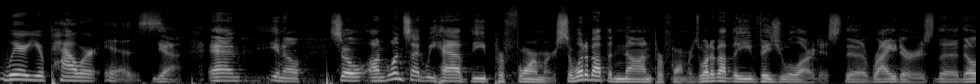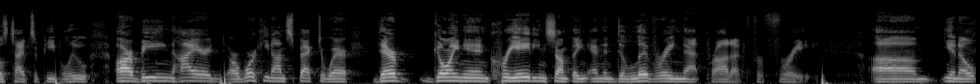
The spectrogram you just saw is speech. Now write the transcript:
where your power is. Yeah. And, you know, so on one side we have the performers. So what about the non-performers? What about the visual artists, the writers, the those types of people who are being hired or working on spec to where they're going in, creating something and then delivering that product for free. Um, you know,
